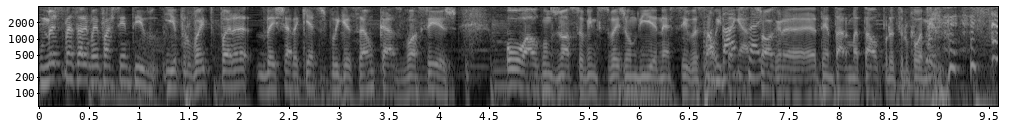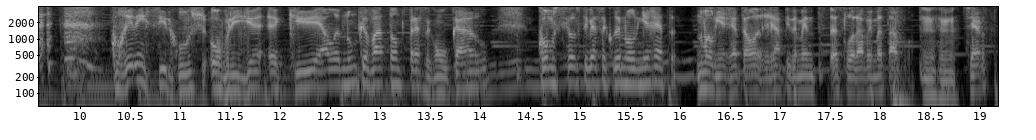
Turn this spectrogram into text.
Mas se pensarem bem, faz sentido. E aproveito para deixar aqui esta explicação, caso vocês ou algum dos nossos ouvintes se vejam um dia nesta situação e tenha a sogra a tentar matá-lo por atropelamento. Correr em círculos obriga a que ela nunca vá tão depressa com o carro como se ele estivesse a correr numa linha reta. Numa linha reta, ela rapidamente acelerava e matava. Certo?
